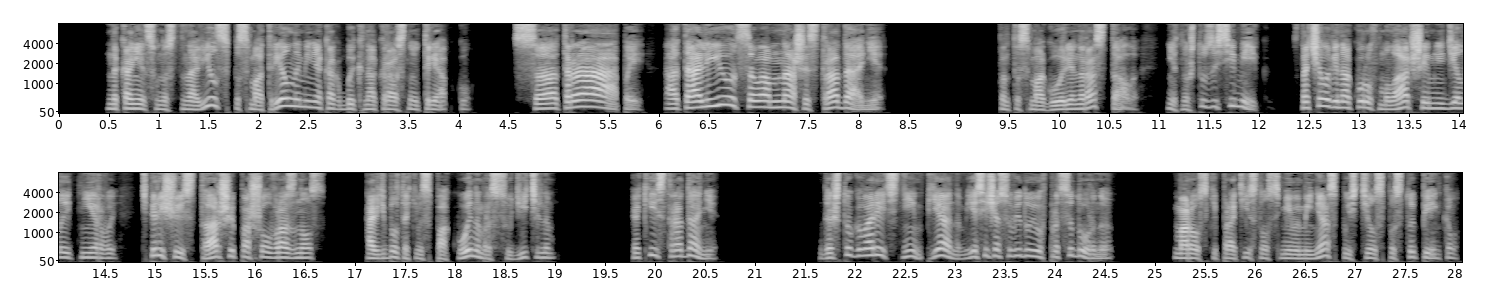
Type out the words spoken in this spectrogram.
Наконец он остановился, посмотрел на меня, как бык на красную тряпку. «Сатрапы! Отольются вам наши страдания!» Фантасмагория нарастала. Нет, ну что за семейка? Сначала Винокуров-младший мне делает нервы, теперь еще и старший пошел в разнос. А ведь был таким спокойным, рассудительным. Какие страдания? Да что говорить с ним, пьяным, я сейчас уведу его в процедурную. Моровский протиснулся мимо меня, спустился по ступенькам.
